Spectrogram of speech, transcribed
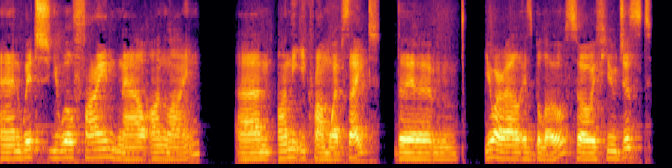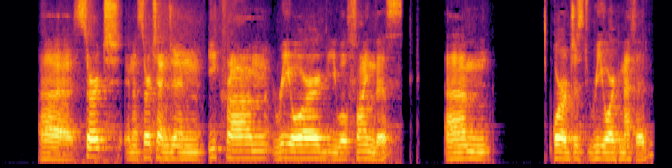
and which you will find now online um, on the ICCROM website. The um, URL is below, so if you just uh, search in a search engine, ICCROM, reorg, you will find this, um, or just reorg method.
